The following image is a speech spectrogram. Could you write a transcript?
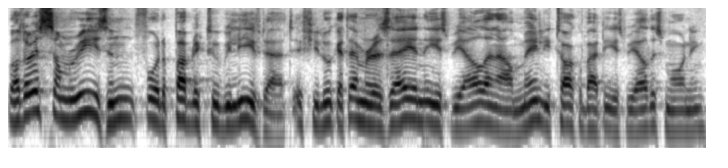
Well, there is some reason for the public to believe that. If you look at MRSA and ESBL, and I'll mainly talk about ESBL this morning,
